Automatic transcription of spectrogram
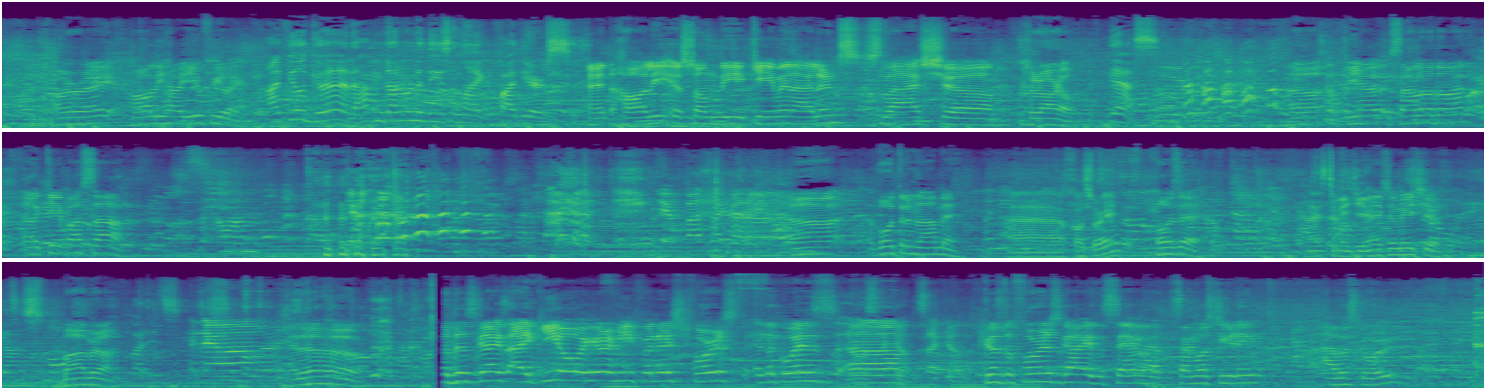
All right, Holly, how are you feeling? I feel good. I haven't done one of these in like five years. And Holly is from the Cayman Islands slash um, Toronto. Yes. Uh, we have Salvador. Uh, ¿Qué pasa? ¿Qué pasa, cara? Uh, votre name? Uh, Josue, Jose. nice to meet you. Nice to meet you. Barbara. Hello. Hello. So this guy's Ike over here. He finished first in the quiz. Um, second. Because the first guy, the Sam, had, Sam was cheating. I was scored.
